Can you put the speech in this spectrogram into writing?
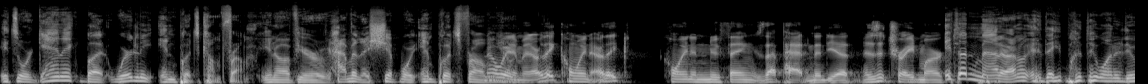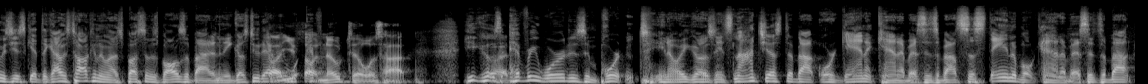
it's organic, but where do the inputs come from? You know, if you're having to ship or inputs from, No, wait know, a minute. Are they coin? Are they coining new thing? Is that patented yet? Is it trademarked? It doesn't matter. I don't. They what they want to do is just get the guy. I was talking to him. I was busting his balls about it, and he goes, "Dude, every, you thought every- no till was hot. He goes, ahead. every word is important. You know, he goes, it's not just about organic cannabis, it's about sustainable cannabis. It's about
